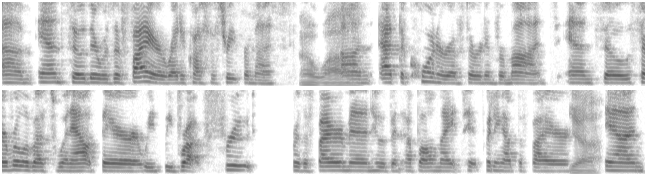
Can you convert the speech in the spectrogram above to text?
Um, and so there was a fire right across the street from us Oh wow. on at the corner of Third and Vermont. And so several of us went out there. We we brought fruit for the firemen who had been up all night ta putting out the fire. yeah. And,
